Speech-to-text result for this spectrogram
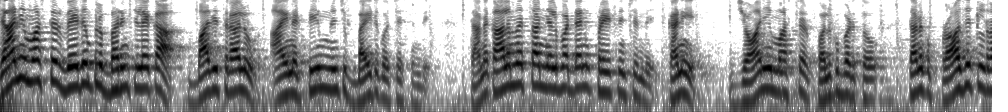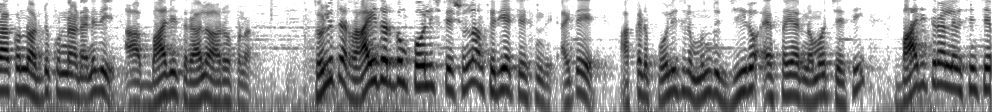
జానీ మాస్టర్ వేధింపులు భరించలేక బాధితురాలు ఆయన టీం నుంచి బయటకు వచ్చేసింది. తన కాలమే తాను నిలబడడానికి ప్రయత్నించింది. కానీ జానీ మాస్టర్ పలుకుబడితో తనకు ప్రాజెక్టులు రాకుండా అడ్డుకున్నాడనేది ఆ బాధితురాలు ఆరోపణ. తొలుత రాయదుర్గం పోలీస్ స్టేషన్లో ఆమె ఫిర్యాదు చేసింది. అయితే అక్కడ పోలీసులు ముందు జీరో ఎఫ్ఐఆర్ నమోదు చేసి బాధితురాలు నివసించే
